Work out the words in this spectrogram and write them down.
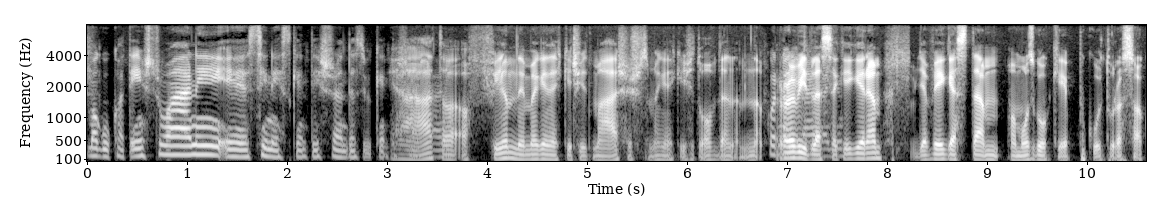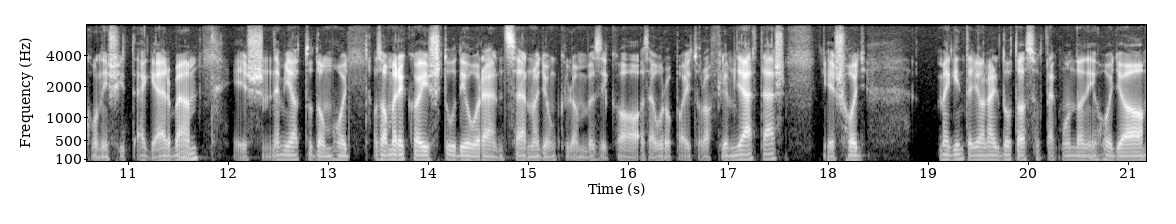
magukat instruálni, színészként és rendezőként ja, is. Hát a, a filmnél megint egy kicsit más, és ez meg egy kicsit off, de nem, nem, rövid leszek, ígérem. Ugye végeztem a mozgókép kultúra szakon is itt Egerben, és emiatt tudom, hogy az amerikai stúdiórendszer nagyon különbözik az európaitól a filmgyár gyártás, és hogy megint egy anekdota, azt szokták mondani, hogy a,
